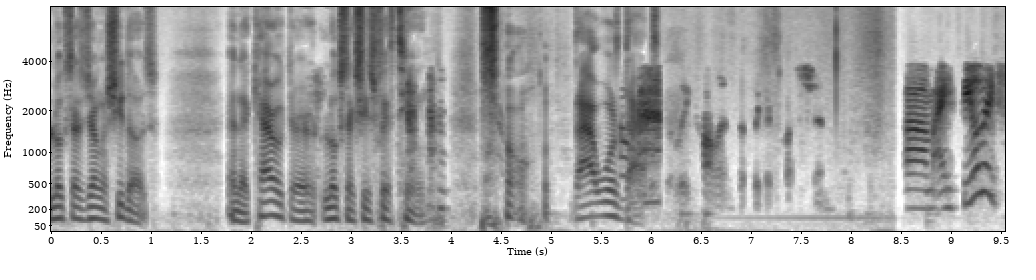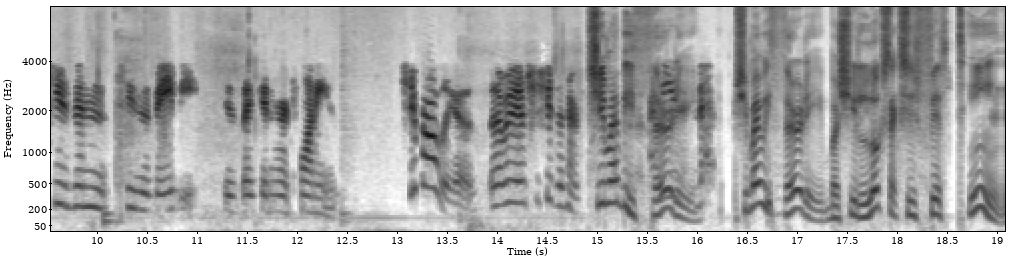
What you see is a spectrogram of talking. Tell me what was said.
looks as young as she does, and the character looks like she's 15. so that was that. Oh, Lily Collins. That's a good question. Um, I feel like she's in she's a baby. She's like in her twenties. She probably is. I mean, if she- she's in her. She might be 30. she might be 30, but she looks like she's 15.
